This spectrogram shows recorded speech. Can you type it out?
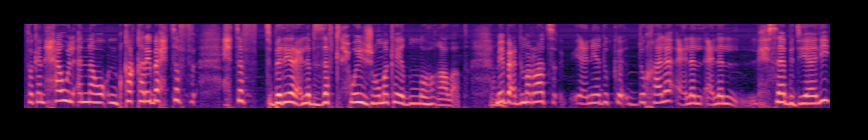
فكنحاول أنه نبقى قريبة حتى في حتى في التبرير على بزاف د الحوايج هما كيظنوه غلط. mais بعض المرات يعني هذوك الدخلاء على على الحساب ديالي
